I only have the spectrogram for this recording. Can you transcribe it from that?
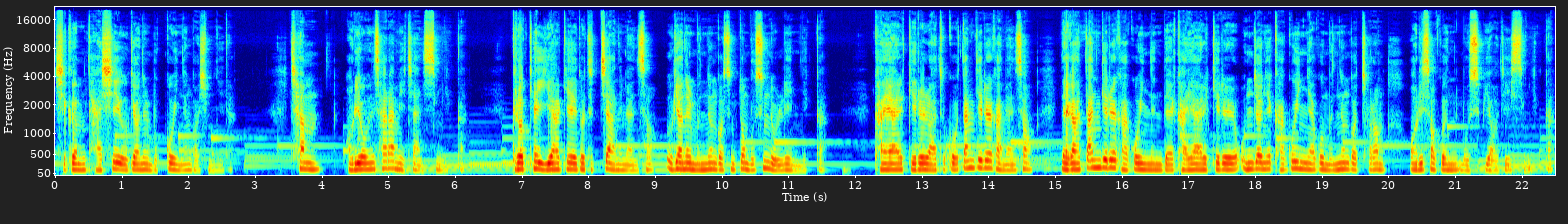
지금 다시 의견을 묻고 있는 것입니다. 참 어려운 사람이지 않습니까? 그렇게 이야기해도 듣지 않으면서 의견을 묻는 것은 또 무슨 논리입니까? 가야 할 길을 놔두고 딴 길을 가면서 내가 딴 길을 가고 있는데 가야 할 길을 온전히 가고 있냐고 묻는 것처럼 어리석은 모습이 어디 있습니까?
